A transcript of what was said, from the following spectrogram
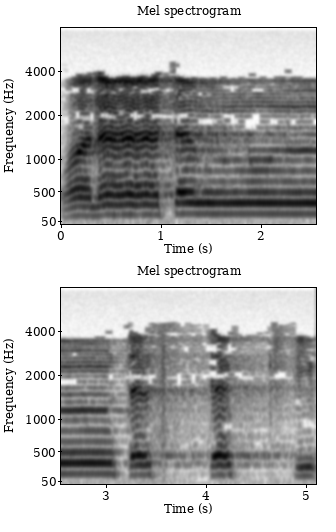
ولا تمنن تستكثر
